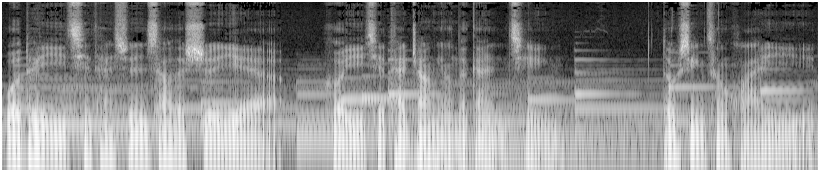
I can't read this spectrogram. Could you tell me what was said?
我对一切太喧嚣的事业和一切太张扬的感情，都心存怀疑。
